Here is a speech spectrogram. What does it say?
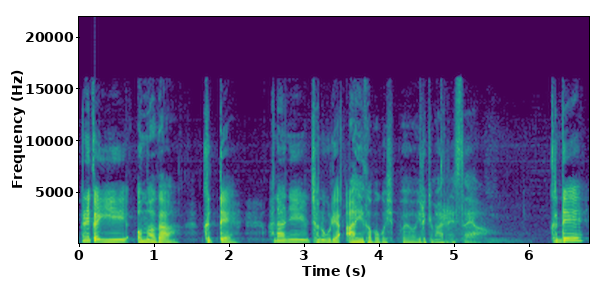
그러니까 이 엄마가 그때 하나님 저는 우리 아이가 보고 싶어요 이렇게 말을 했어요. 근데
